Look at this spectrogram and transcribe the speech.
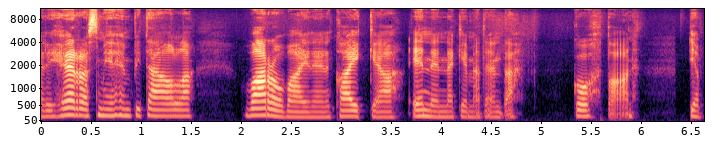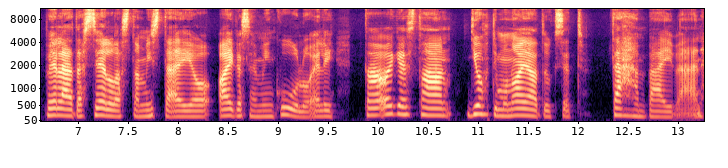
Eli herrasmiehen pitää olla varovainen kaikkea ennennäkemätöntä kohtaan ja pelätä sellaista, mistä ei ole aikaisemmin kuullut. Eli tämä oikeastaan johti mun ajatukset tähän päivään.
